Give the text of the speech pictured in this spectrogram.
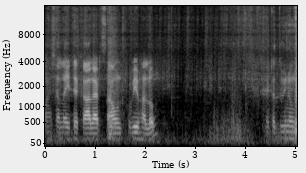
মাশাল্লাহ এটার কালার সাউন্ড খুবই ভালো। এটা দুই নং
